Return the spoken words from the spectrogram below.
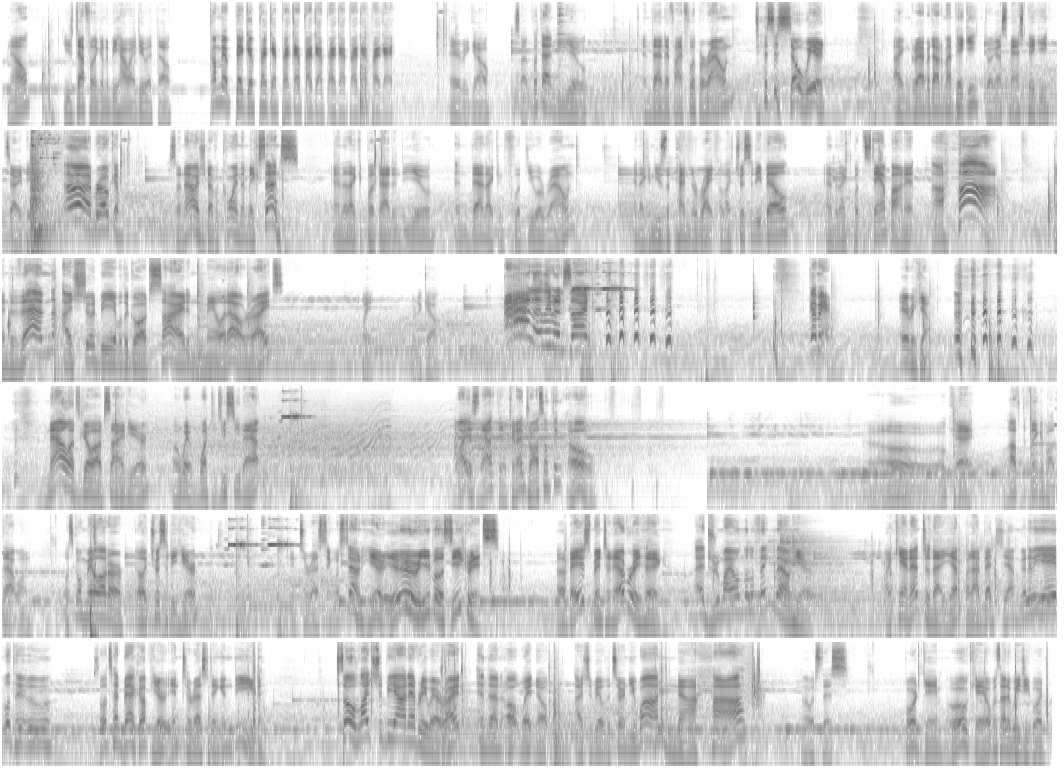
No? He's definitely gonna be how I do it, though. Come here, Piggy, Piggy, Piggy, Piggy, Piggy, Piggy, Piggy. There we go. So I put that into you. And then if I flip around, this is so weird. I can grab it out of my piggy. Do I gotta smash piggy? Sorry, piggy. Oh, I broke him. So now I should have a coin that makes sense. And then I can put that into you. And then I can flip you around. And I can use the pen to write electricity bill. And then I can put the stamp on it. Aha! And then I should be able to go outside and mail it out, right? Wait, go? Ah, did I leave it inside? Come here. Here we go. now let's go outside here. Oh, wait, what? Did you see that? Why is that there? Can I draw something? Oh. Oh. Okay. I'll have to think about that one. Let's go mail out our electricity here. Interesting. What's down here? Ew, evil secrets. A basement and everything. I drew my own little thing down here. I can't enter that yet, but I bet you I'm gonna be able to. So let's head back up here. Interesting indeed. So, lights should be on everywhere, right? And then, oh, wait, no. I should be able to turn you on. Nah-ha. Oh, what's this? Board game. Okay, hope it's not a Ouija board.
